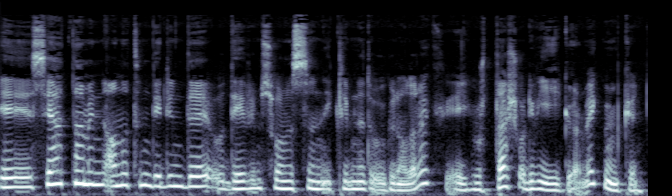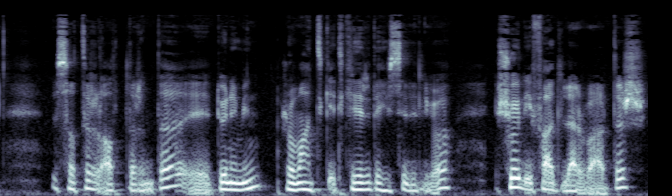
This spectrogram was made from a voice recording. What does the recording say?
E, seyahatnamenin anlatım dilinde devrim sonrasının iklimine de uygun olarak e, yurttaş Olivier'i görmek mümkün. Satır altlarında e, dönemin romantik etkileri de hissediliyor. Şöyle ifadeler vardır.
